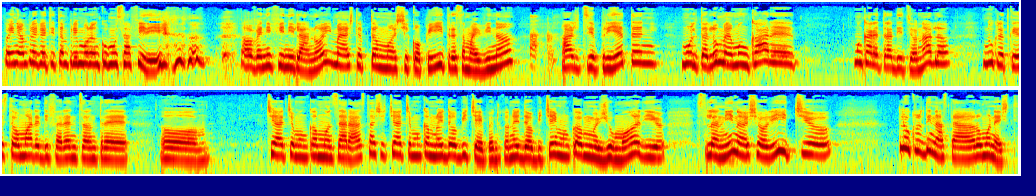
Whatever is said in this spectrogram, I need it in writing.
Păi ne-am pregătit în primul rând cu musafirii. Au venit finii la noi, mai așteptăm uh, și copiii, trebuie să mai vină, alți prieteni, multă lume, mâncare, mâncare tradițională. Nu cred că este o mare diferență între uh, ceea ce mâncăm în seara asta și ceea ce mâncăm noi de obicei, pentru că noi de obicei mâncăm jumări, slănină, șorici, uh, lucruri din astea românești.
